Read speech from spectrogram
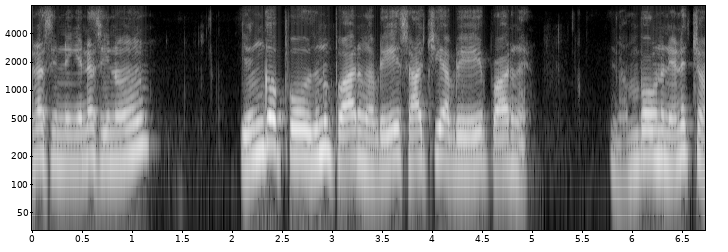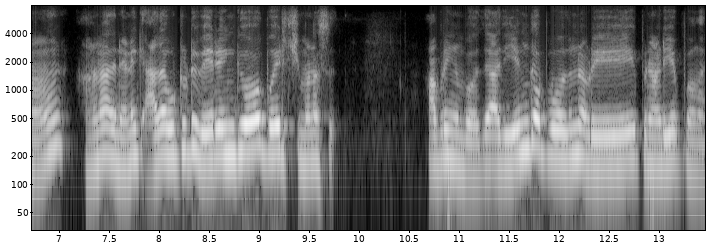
என்ன செய்யணும் என்ன செய்யணும் எங்கே போகுதுன்னு பாருங்கள் அப்படியே சாட்சி அப்படியே பாருங்கள் நம்ம ஒன்று நினைச்சோம். ஆனால் அதை நினைக்க அதை விட்டுட்டு வேற எங்கேயோ போயிடுச்சு மனசு. அப்படிங்கும்போது அது எங்கே போகுதுன்னு அப்படியே பின்னாடியே போங்க.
